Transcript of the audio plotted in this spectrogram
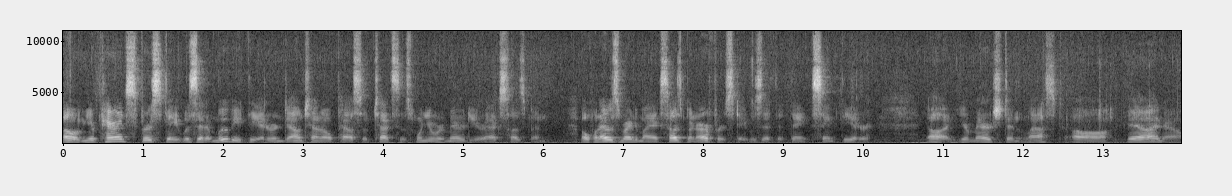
Oh, your parents' first date was at a movie theater in downtown El Paso, Texas, when you were married to your ex-husband. Oh, when I was married to my ex-husband, our first date was at the th same theater. Uh, your marriage didn't last? Oh, yeah, I know.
